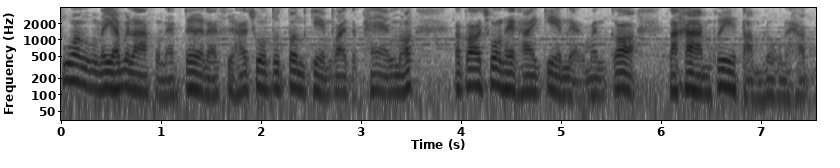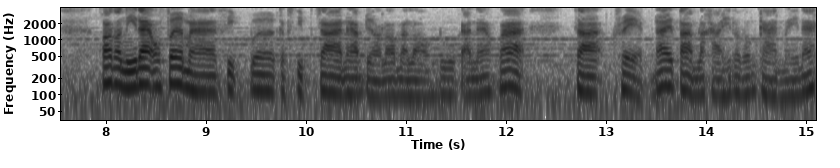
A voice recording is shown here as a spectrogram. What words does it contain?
ช่วงระยะเวลาของ n น t เตอร์นะคือถ้าช่วงต้นๆเกมก็อาจจะแพงเนาะแล้วก็ช่วงท้ายๆเกมเนี่ยมันก็ราคามันก็จะต่ำลงนะครับ ก็ตอนนี้ได้ออฟเฟอร์มา 10เบอร์กับ 10 จานนะครับ เดี๋ยวเรามาลองดูกันนะว่าจะเทรดได้ตามราคาที่เราต้องการไหมนะ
